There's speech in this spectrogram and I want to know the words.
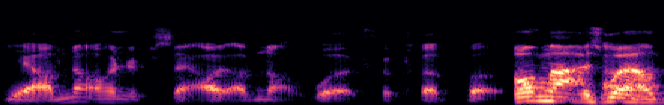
Yeah, I'm not 100. percent I've not worked for a club, but On that as well,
